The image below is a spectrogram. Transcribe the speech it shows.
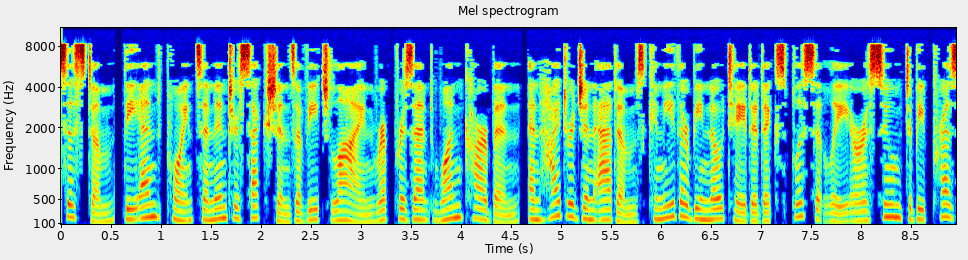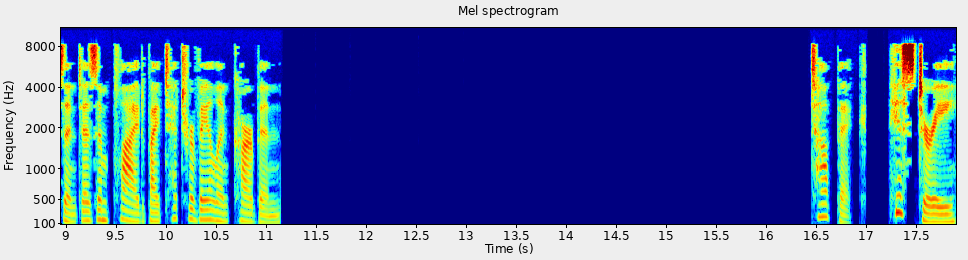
system, the endpoints and intersections of each line represent one carbon, and hydrogen atoms can either be notated explicitly or assumed to be present as implied by tetravalent carbon. History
